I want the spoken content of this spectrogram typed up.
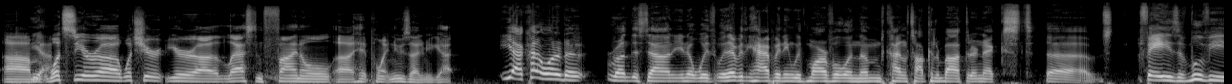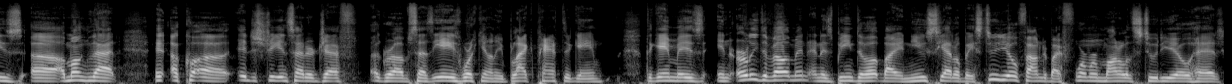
Um, yeah. What's your uh, what's your your uh, last and final uh, hit point news item you got? Yeah, I kind of wanted to run this down. You know, with with everything happening with Marvel and them kind of talking about their next uh, phase of movies. Uh, among that, uh, industry insider Jeff Grubb says EA is working on a Black Panther game. The game is in early development and is being developed by a new Seattle-based studio founded by former Monolith Studio head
